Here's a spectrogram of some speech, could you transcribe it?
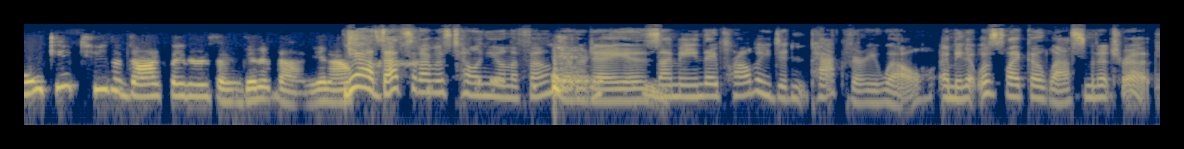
take it to the dog cleaners and get it done, you know? Yeah, that's what I was telling you on the phone the other day is I mean, they probably didn't pack very well. I mean, it was like a last minute trip.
